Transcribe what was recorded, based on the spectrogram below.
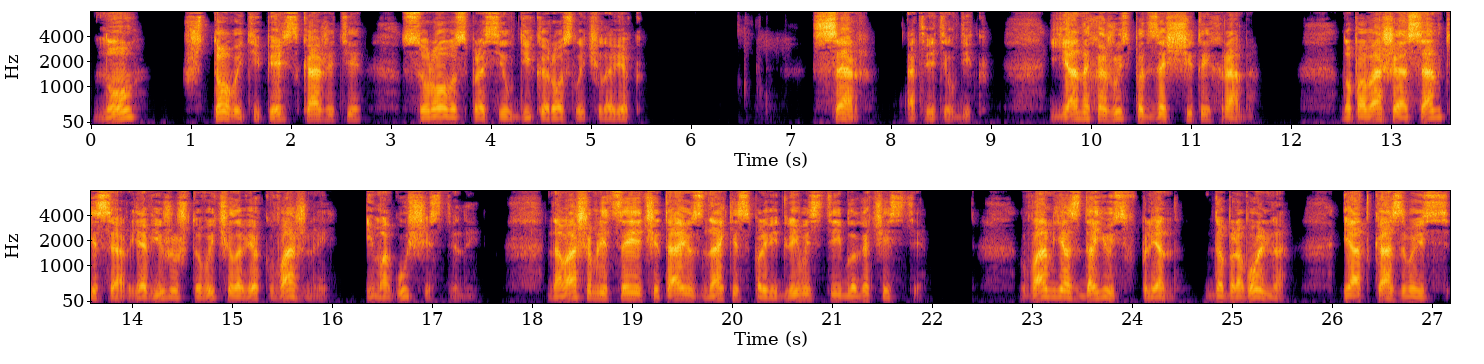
«Ну, что вы теперь скажете?» — сурово спросил дико рослый человек. «Сэр», — ответил Дик, — «я нахожусь под защитой храма. Но по вашей осанке, сэр, я вижу, что вы человек важный и могущественный. На вашем лице я читаю знаки справедливости и благочестия. Вам я сдаюсь в плен добровольно и отказываюсь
